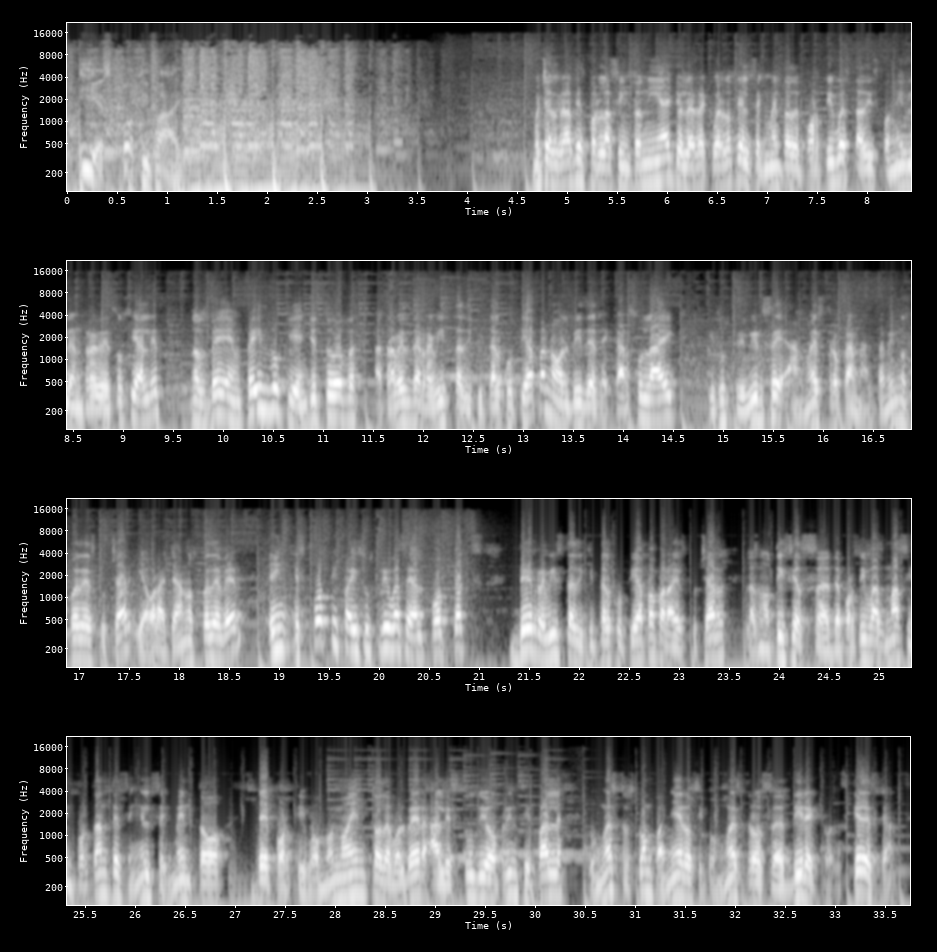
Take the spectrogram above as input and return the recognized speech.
y Spotify. Muchas gracias por la sintonía. Yo les recuerdo que el segmento deportivo está disponible en redes sociales. Nos ve en Facebook y en YouTube a través de Revista Digital Jutiapa. No olvide dejar su like y suscribirse a nuestro canal. También nos puede escuchar y ahora ya nos puede ver en Spotify. Suscríbase al podcast de Revista Digital Jutiapa para escuchar las noticias eh, deportivas más importantes en el segmento deportivo. Momento de volver al estudio principal con nuestros compañeros y con nuestros eh, directores. Que descansen.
